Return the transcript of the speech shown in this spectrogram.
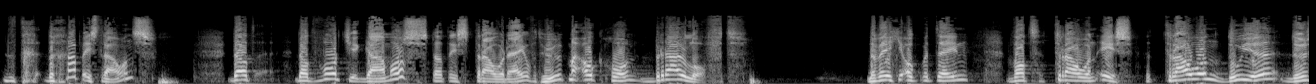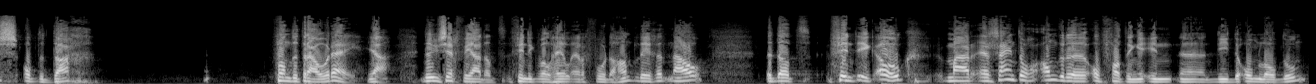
De, de grap is trouwens, dat dat woordje gamos, dat is trouwerij of het huwelijk, maar ook gewoon bruiloft. Dan weet je ook meteen wat trouwen is. Trouwen doe je dus op de dag van de trouwerij. Ja. Dus u zegt van ja, dat vind ik wel heel erg voor de hand liggend. Nou, Dat vind ik ook. Maar er zijn toch andere opvattingen in uh, die de omloop doen.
